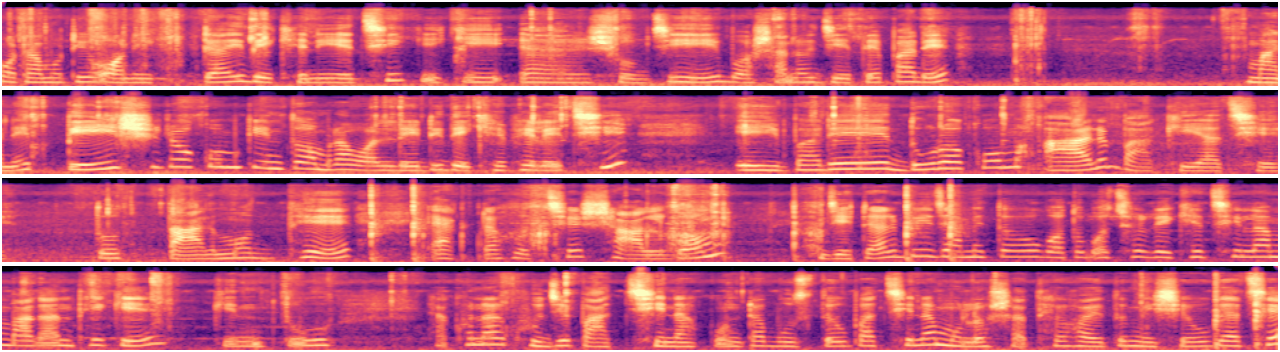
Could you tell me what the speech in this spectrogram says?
মোটামুটি অনেকটাই দেখে নিয়েছি কি কি সবজি বসানো যেতে পারে। মানে তেইশ রকম কিন্তু আমরা অলরেডি দেখে ফেলেছি। এইবারে দু রকম আর বাকি আছে। তো তার মধ্যে একটা হচ্ছে শালগম, যেটার বীজ আমি তো গত বছর রেখেছিলাম বাগান থেকে, কিন্তু এখন আর খুঁজে পাচ্ছি না। কোনটা বুঝতেও পাচ্ছি না, মূলোর সাথে হয়তো মিশেও গেছে।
